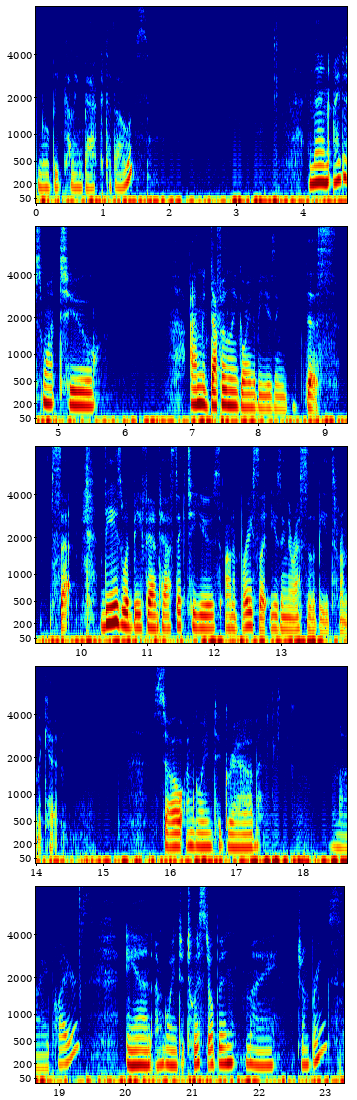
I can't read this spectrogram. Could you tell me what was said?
We'll be coming back to those. And then I just want to, I'm definitely going to be using this set. These would be fantastic to use on a bracelet using the rest of the beads from the kit. So I'm going to grab my pliers and I'm going to twist open my jump rings.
